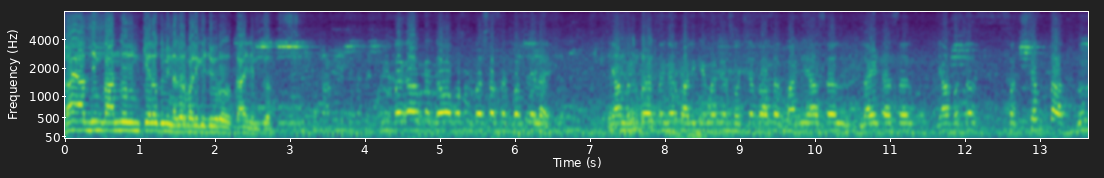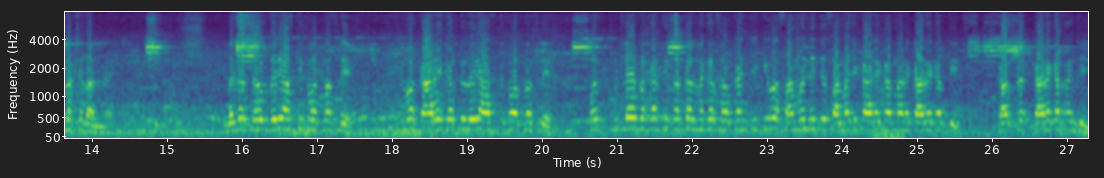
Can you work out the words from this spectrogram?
काय आज नेमकं आंदोलन केलं तुम्ही नगरपालिकेच्या विरोधात? काय नेमकं? तुम्ही बघा का जेव्हापासून प्रशासक बसलेला आहे. या मंडळ नगरपालिकेमध्ये स्वच्छता असेल पाणी असेल लाइट असेल याबद्दल सक्षमता दुर्लक्ष झालेलं आहे. नगरसेवक जरी अस्तित्वात नसले किंवा कार्यकर्ते जरी अस्तित्वात नसले पण कुठल्याही प्रकारची दखल नगरसेवकांची किंवा सामान्य जे सामाजिक कार्य करणारे कार्यकर्ते कार्य- कार्यकर्त्यांची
